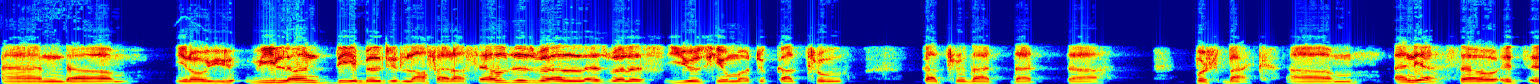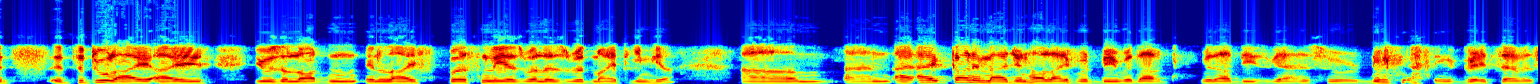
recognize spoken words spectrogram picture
And um, you know, you, we learned the ability to laugh at ourselves as well, as well as use humor to cut through, cut through that that uh, pushback. Um, and yeah, so it's it's it's a tool I, I use a lot in, in life personally as well as with my team here. Um, and I, I can't imagine how life would be without without these guys who are doing, I think, a great service,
